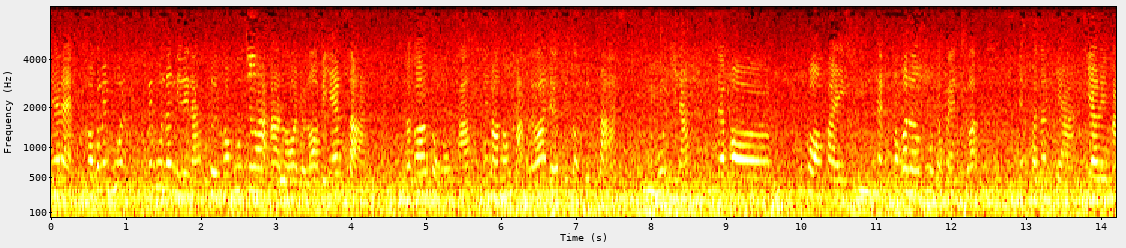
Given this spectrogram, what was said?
เนี่ยแหละเขาก็ไม่พูดไม่พูดเรื่องนี้เลยนะคือเขาพูดเรื่องว่าอ่ารอเดี๋ยวรอไปแยกศาลแล้วก็ส่งโรงพักให้นอนท้องขังแล้วก็เดี๋ยวไปส่งขึ้นศาลอืมพูดอย่างนี้นะแต่พอผู้กองไปอืมเนี่ยเขาก็เริ่มพูดกับแฟนหนูว่าเนี่ยเขาจะเคลียร์เคลียร์เลยไหม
